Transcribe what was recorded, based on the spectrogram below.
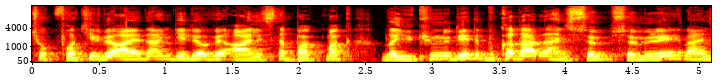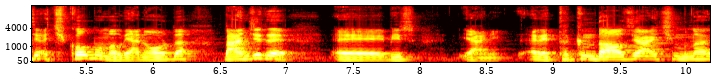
çok fakir bir aileden geliyor ve ailesine bakmakla yükümlü diye de bu kadar da hani söm- sömürüye bence açık olmamalı. Yani orada bence de e, bir yani evet takım dağılacağı için buna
